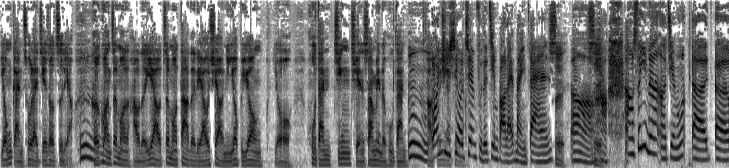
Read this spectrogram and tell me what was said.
勇敢出来接受治疗。嗯何况这么好的药，这么大的疗效，你要不用有负担金钱上面的负担。嗯，完全是由政府的健保来买单。是啊、是。好啊，所以呢，呃，简荣，呃呃，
